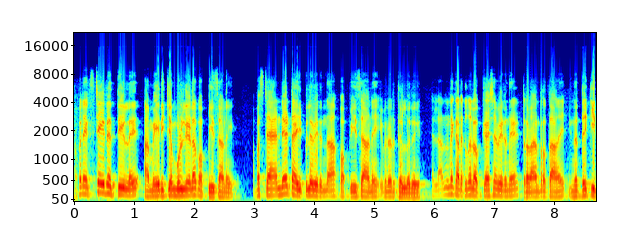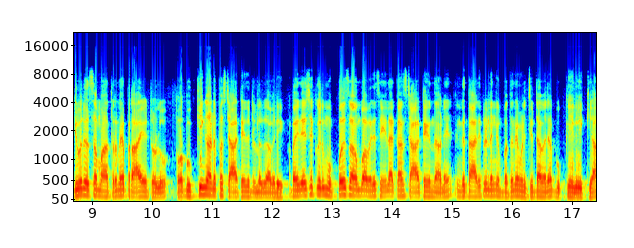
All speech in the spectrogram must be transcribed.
അപ്പോൾ നെക്സ്റ്റ് ആയിട്ട് എത്തിയുള്ളത് അമേരിക്കൻ പുള്ളിയുടെ പപ്പീസാണ് അപ്പോൾ സ്റ്റാൻഡേർഡ് ടൈപ്പിൽ വരുന്ന പപ്പീസാണ് ഇവരുടെ അടുത്തുള്ളത്. എല്ലാം തന്നെ കിടക്കുന്ന ലൊക്കേഷൻ വരുന്നത് ട്രിവാൻഡ്രത്താണ്. ഇന്നത്തേക്ക് ഇരുപത് ദിവസം മാത്രമേ പ്രായമായിട്ടുള്ളൂ. അപ്പോൾ ബുക്കിംഗ് ആണ് ഇപ്പോൾ സ്റ്റാർട്ട് ചെയ്തിട്ടുള്ളത് അവർ അപ്പോൾ ഏകദേശം ഒരു മുപ്പത് ആകുമ്പോൾ അവർ സെയിലാക്കാൻ സ്റ്റാർട്ട് ചെയ്യുന്നതാണ്. നിങ്ങൾക്ക് താല്പര്യം ഉണ്ടെങ്കിൽ ഇപ്പോൾ തന്നെ വിളിച്ചിട്ട് അവരെ ബുക്ക് ചെയ്ത് വെക്കുക.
